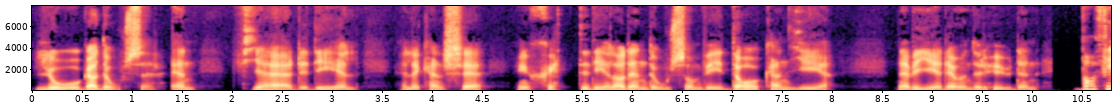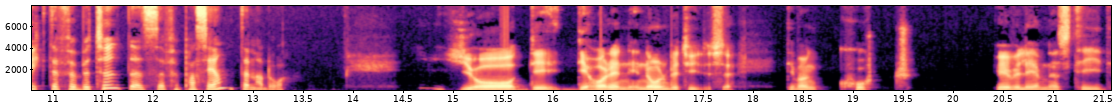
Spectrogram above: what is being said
låga doser, en fjärdedel eller kanske en sjättedel av den dos som vi idag kan ge när vi ger det under huden. Vad fick det för betydelse för patienterna då? Ja, det, det har en enorm betydelse. Det var en kort överlevnadstid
